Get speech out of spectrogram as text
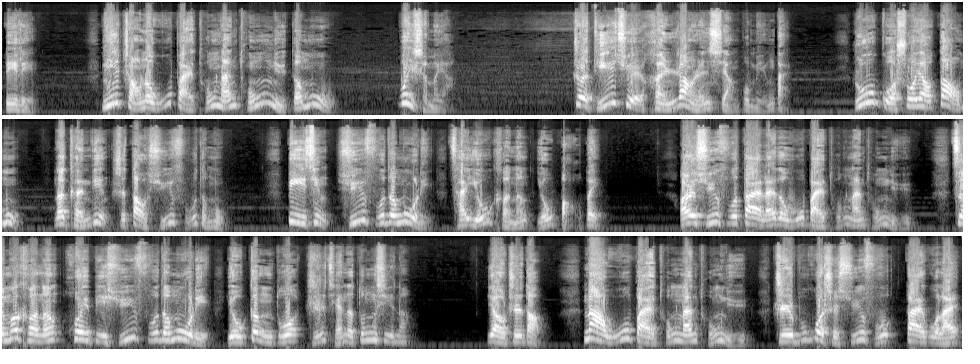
比利，你找那五百童男童女的墓，为什么呀？这的确很让人想不明白。如果说要盗墓，那肯定是盗徐福的墓，毕竟徐福的墓里才有可能有宝贝。而徐福带来的五百童男童女，怎么可能会比徐福的墓里有更多值钱的东西呢？要知道，那五百童男童女只不过是徐福带过来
